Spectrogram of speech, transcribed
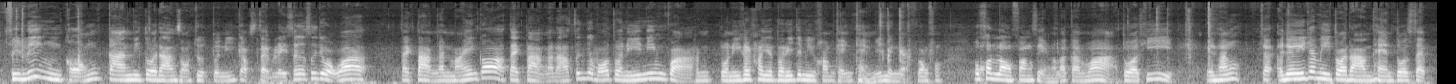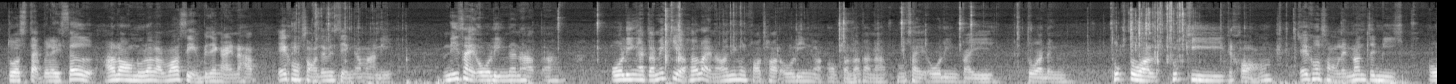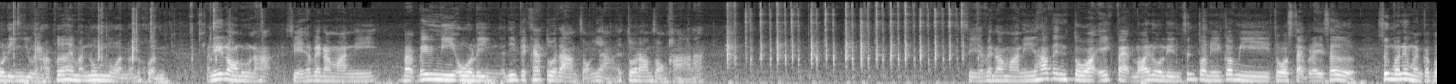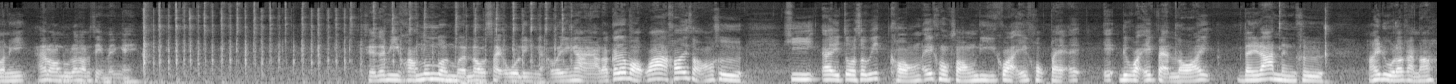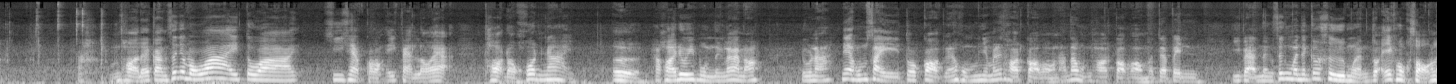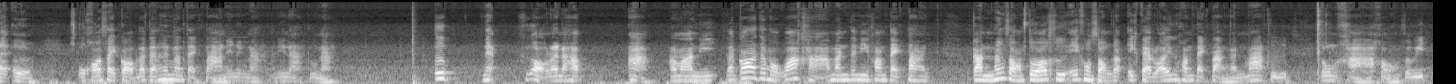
ฟีลลิ่งของการมีตัวดามสองจุดตัวนี้กับ stabilizer ซึ่งจะบอกว่าแตกต่างกันไหมก็แตกต่างกันนะครับซึ่งจะบอกว่าตัวนี้นิ่มกว่าตัวนี้ค่อนข้างจะตัวนี้จะมีความแข็งแข็งๆนิดนึงเนี่ยลองทุกคนลองฟังเสียงกันแล้วกันว่าตัวที่เป็นทั้งจะอันนี้จะมีตัวดามแทนตัว step ตัว stabilizer แล้วลองดูแล้วกันว่าเสียงเป็นยังไงนะครับ X 6 2จะเป็นเสียงประมาณนี้อันนี้ใส่โอลิงด้วยนะครับ โอลิงอาจจะไม่เกี่ยวเท่าไหร่นะนี่ผมขอถอดโอลิงออกก่อนแล้วกันนะ ผมใส่โอลิงไปตัวหนึ่งทุกตัวทุกคีย์ของ X 6 2 l e n o n จะมีโอลิงอยู่นะครับเพื่อให้มันนุ่มนวลนะทุกคน อันนี้ลองดูนะฮะเสียงจะเป็นประมาณนี้ แบบไม่มีโอลิงอันนี้เป็นแค่ตัวดามสองอย่างไอตัวดามสองขานะเสียงจะเป็นประมาณนี้ถ้าเป็นตัว X 8 0 0โดลินซึ่งตัวนี้ก็มีตัว stabilizer ซึ่งมันไม่เหมือนกับตัวนี้ให้ลองดูแล้วกันเสียงเป็นไง เสียจะมีความนุ่มนวลเหมือนเราใส่โอลิงอะไว้ง่ายอะแล้วก็จะบอกว่าข้อที่สองก็คือคีย์ไอตัวสวิตช์ของ X 6 2 ดีกว่า X 6 8 ดีกว่า X 8 0 0 ในด้านหนึ่งคือเอาให้ดูแล้วกันเนาะะผมถอดเลยกัน ซึ่งจะบอกว่าไอตัวคีย์แคปของ X 8 0 0 อะ ถอดออกโคตรง่าย เออถ้าคอยดูอีกปุ่มหนึ่งแล้วกันเนาะดูนะ เนี่ยผมใส่ตัวกรอบอยู่นะผมยังไม่ได้ถอดกรอบออกนะ ถ้าผมถอดกรอบออกมันจะเป็นอีกแบบหนึ่งซึ่งมันก็คือเหมือนตัว X 6 2 แหละเออผมขอใส่กรอบแล้วกันให้มันแตกต่างนิดนึงนะ อันนี้นะ ดูนะ อึ๊บ คือออกแล้วนะครับ อะประมาณนี้แล้วก็จะบอกว่าขามันจะมีความแตกต่างกันทั้งสองตัวก็คือ X 6 2กับ X 8 0 0มีความแตกต่างกันมาก คือตรงขาของสวิต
